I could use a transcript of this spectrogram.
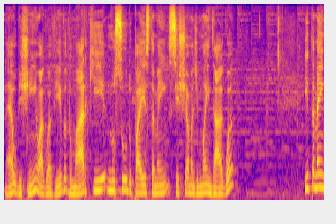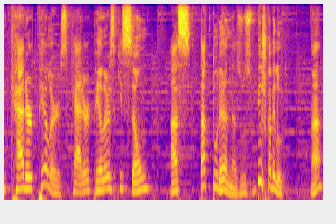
né, o bichinho, água-viva do mar, que no sul do país também se chama de mãe d'água. E também caterpillars, caterpillars que são as taturanas, os bichos cabeludos. Né?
